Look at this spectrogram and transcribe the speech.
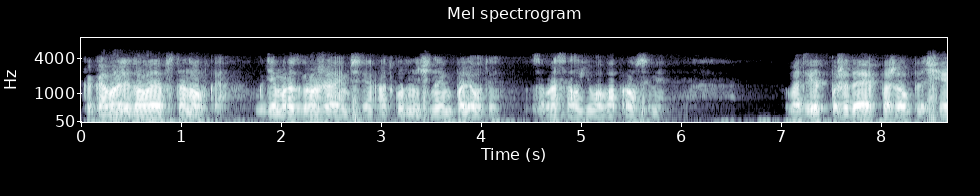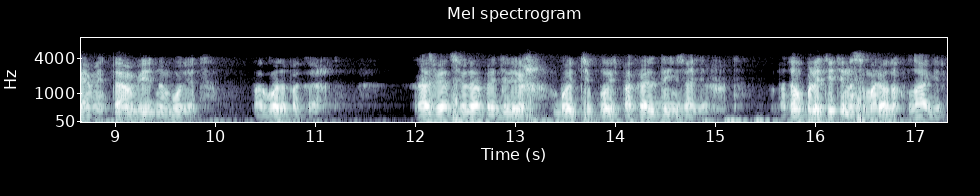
Какова ледовая обстановка? Где мы разгружаемся? Откуда начинаем полеты? Забросал его вопросами. В ответ Пожидаев пожал плечами. Там видно будет. Погода покажет. Разве отсюда определишь? Будете плыть, пока льды не задержат. Потом полетите на самолетах в лагерь.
